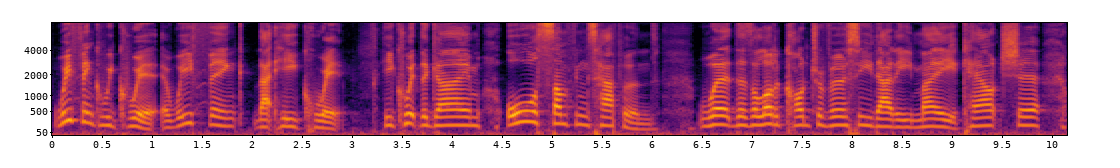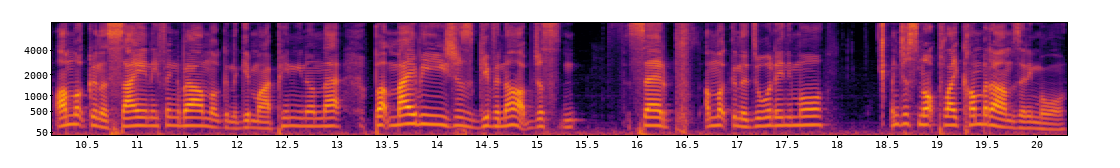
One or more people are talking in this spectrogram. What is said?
we think we quit. We think that he quit. He quit the game, or something's happened where there's a lot of controversy that he may account share. I'm not going to say anything about I'm not going to give my opinion on that. But maybe he's just given up. Just said, I'm not going to do it anymore. And just not play combat arms anymore.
